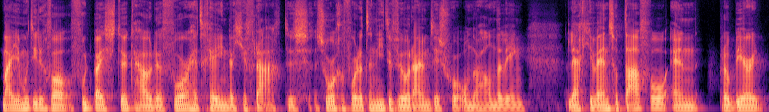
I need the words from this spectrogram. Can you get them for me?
Maar je moet in ieder geval voet bij stuk houden voor hetgeen dat je vraagt. Dus zorg ervoor dat er niet te veel ruimte is voor onderhandeling. Leg je wens op tafel en probeer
